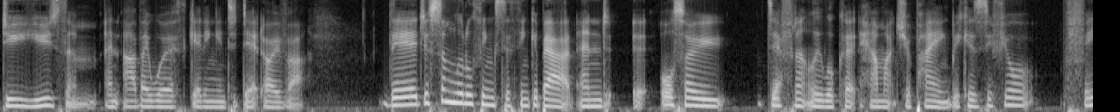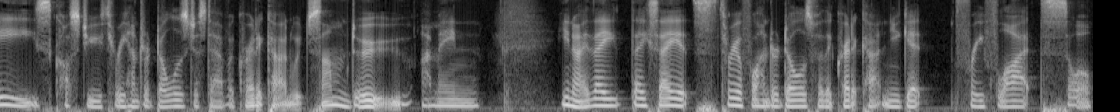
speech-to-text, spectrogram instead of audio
do you use them and are they worth getting into debt over? They're just some little things to think about and uh, also definitely look at how much you're paying because if your fees cost you $300 just to have a credit card, which some do, I mean, you know, they, they say it's three or four hundred dollars for the credit card and you get free flights or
